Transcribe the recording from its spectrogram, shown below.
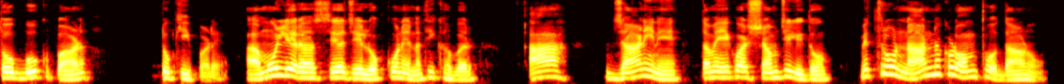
તો બુક પણ ટૂંકી પડે. આ અમૂલ્ય રહસ્ય જે લોકોને નથી ખબર, આ જાણીને તમે એકવાર સમજી લીધો. મિત્રો, નાનકડો અમથો દાણો.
